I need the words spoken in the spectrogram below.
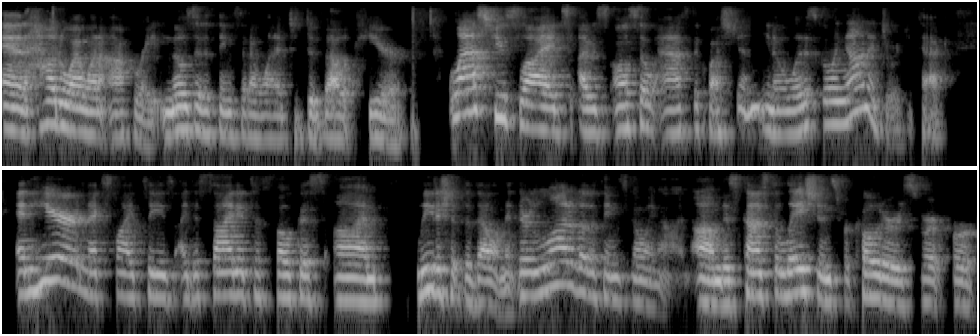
And how do I want to operate? And those are the things that I wanted to develop here. Last few slides, I was also asked the question, you know, what is going on at Georgia Tech? And here, next slide, please, I decided to focus on leadership development. There are a lot of other things going on. Um, there's constellations for coders, for, for,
